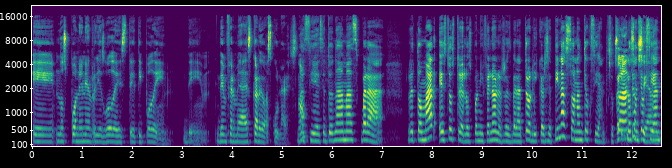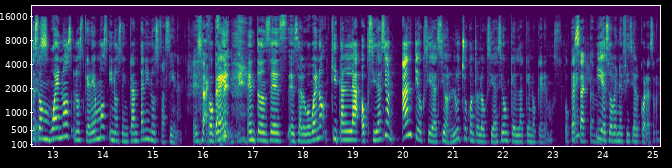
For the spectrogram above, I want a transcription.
eh, nos ponen en riesgo de este tipo de, de, enfermedades cardiovasculares, ¿no? Así es, entonces nada más para retomar, estos tres, los polifenoles, resveratrol y quercetina, son antioxidantes, ¿ok? Los antioxidantes son buenos, los queremos y nos encantan y nos fascinan. Exactamente. Entonces, es algo bueno. Quitan la oxidación, antioxidación, lucho contra la oxidación, que es la que no queremos, ¿ok? Exactamente. Y eso beneficia al corazón.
